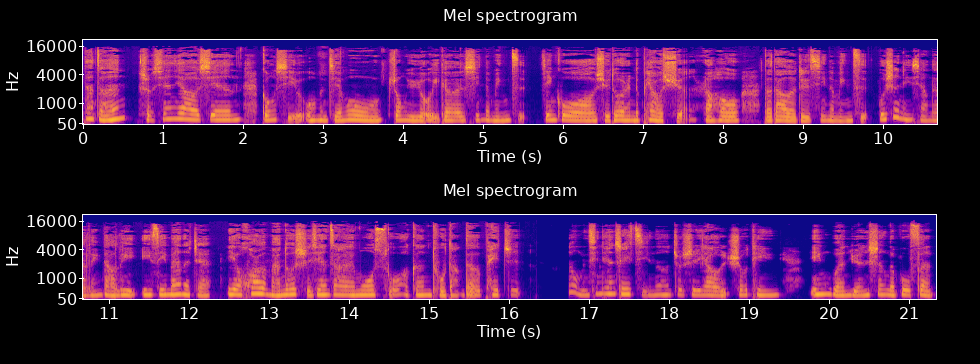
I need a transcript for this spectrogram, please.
大早安！首先要先恭喜我们节目终于有一个新的名字，经过许多人的票选，然后得到了这个新的名字。不是你想的领导力，Easy Manager，也花了蛮多时间在摸索跟图档的配置。那我们今天这一集呢，就是要收听英文原声的部分。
